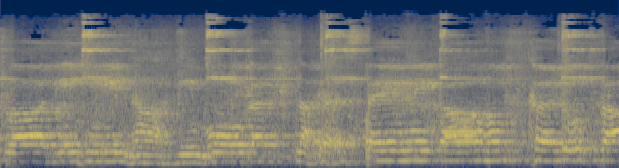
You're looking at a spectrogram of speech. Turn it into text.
स्वादिहे नातिमूर खलु प्रा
